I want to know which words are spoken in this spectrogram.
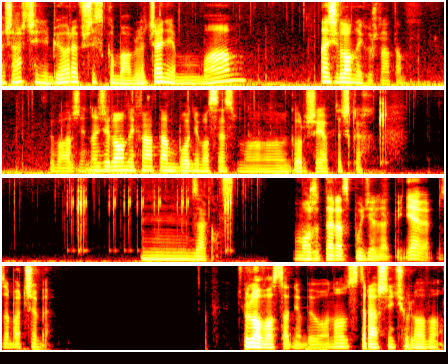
Żarcie nie biorę, wszystko mam. Leczenie mam. Na zielonych już latam. Przeważnie. Na zielonych latam, bo nie ma sensu na gorszych apteczkach. Mm, zakos. Może teraz pójdzie lepiej. Nie wiem, zobaczymy. Ciulowo ostatnio było. No strasznie ciulowo.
